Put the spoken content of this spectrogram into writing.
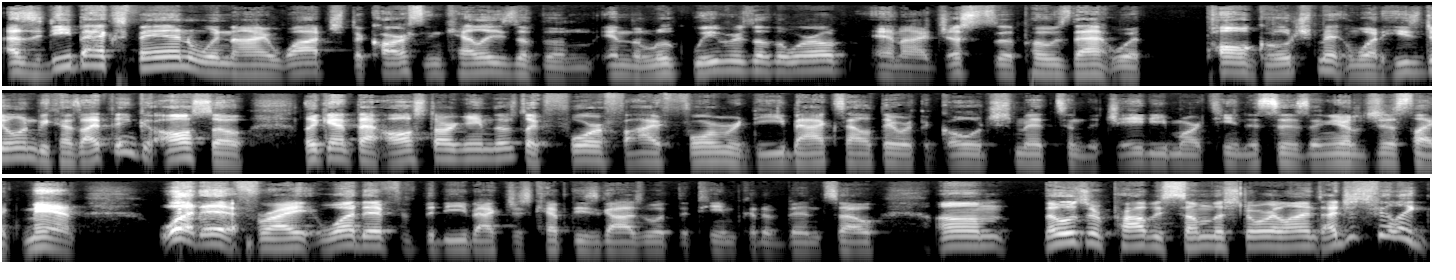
as a D-backs fan, when I watch the Carson Kellys of the in the Luke Weavers of the world, and I just suppose that with Paul Goldschmidt and what he's doing because I think also looking at that All Star game, there's like four or five former D backs out there with the Goldschmidts and the JD Martinez's, and you're just like, man, what if, right? What if if the D back just kept these guys what the team could have been? So, um, those are probably some of the storylines. I just feel like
